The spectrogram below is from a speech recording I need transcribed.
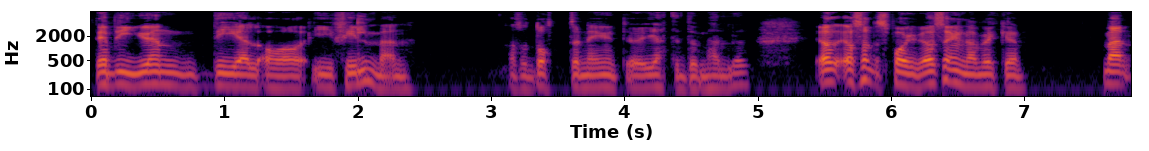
det blir ju en del av, i filmen. Alltså dottern är ju inte jättedum heller. Jag, jag ska inte spoila så himla mycket. Men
